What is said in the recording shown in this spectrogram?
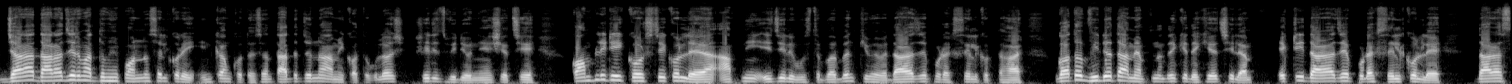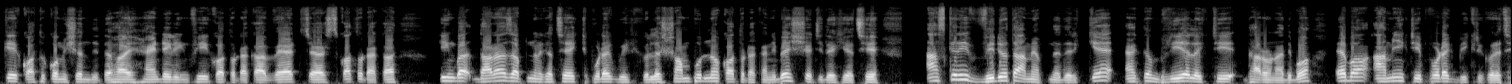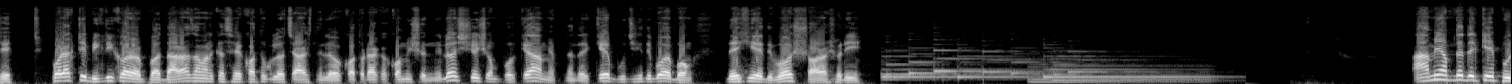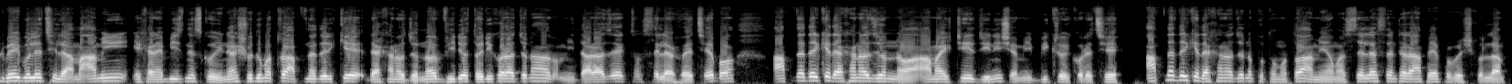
যারা দারাজের মাধ্যমে পণ্য সেল করে ইনকাম করতে চান তাদের জন্য আমি কতগুলো সিরিজ ভিডিও নিয়ে এসেছি। কমপ্লিট এই কোর্সটি করলে আপনি ইজিলি বুঝতে পারবেন কীভাবে দারাজে প্রোডাক্ট সেল করতে হয়। গত ভিডিওতে আমি আপনাদেরকে দেখিয়েছিলাম, একটি দারাজে প্রোডাক্ট সেল করলে দারাজকে কত কমিশন দিতে হয় হ্যান্ডেলিং ফি কত টাকা ভ্যাট চার্জ কত টাকা, কিংবা দারাজ আপনার কাছে একটি প্রোডাক্ট বিক্রি করলে সম্পূর্ণ কত টাকা নেবে সেটি দেখিয়েছি। আজকের এই ভিডিওতে আমি আপনাদেরকে একদম রিয়েল একটি ধারণা দিব এবং আমি একটি প্রোডাক্ট বিক্রি করেছি। প্রোডাক্টটি বিক্রি করার পর দারাজ আমার কাছে কতগুলো চার্জ নিল, কত টাকা কমিশন নিল, সেই সম্পর্কে আমি আপনাদেরকে বুঝিয়ে দিব এবং দেখিয়ে দিব সরাসরি। আমি আপনাদেরকে পূর্বেই বলেছিলাম, আমি এখানে বিজনেস করি না। শুধুমাত্র আপনাদেরকে দেখানোর জন্য ভিডিও তৈরি করার জন্য আমি দারাজে একজন সেলার হয়েছে এবং আপনাদেরকে দেখানোর জন্য আমার একটি জিনিস আমি বিক্রয় করেছি। আপনাদেরকে দেখানোর জন্য প্রথমত আমি আমার সেলার সেন্টার অ্যাপে প্রবেশ করলাম।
